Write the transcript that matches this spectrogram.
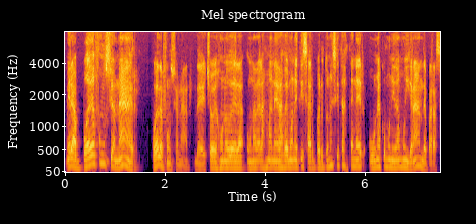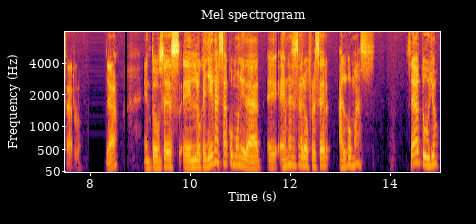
mira, puede funcionar, puede funcionar. De hecho, es uno de una de las maneras de monetizar, pero tú necesitas tener una comunidad muy grande para hacerlo. ¿Ya? Entonces, en lo que llega a esa comunidad, eh, es necesario ofrecer algo más, sea tuyo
